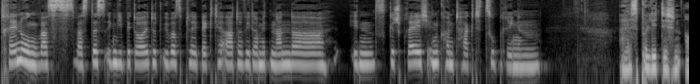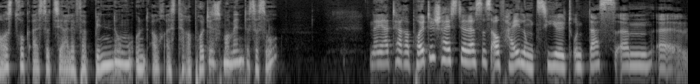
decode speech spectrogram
Trennung, was, was das irgendwie bedeutet, übers Playback-Theater wieder miteinander ins Gespräch, in Kontakt zu bringen. Als politischen Ausdruck, als soziale Verbindung und auch als therapeutisches Moment, ist das so? Naja, therapeutisch heißt ja, dass es auf Heilung zielt und das, ähm, äh,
